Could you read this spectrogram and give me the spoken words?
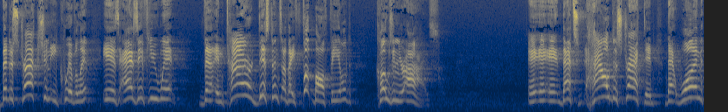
the distraction equivalent is as if you went the entire distance of a football field closing your eyes. And, that's how distracted that one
